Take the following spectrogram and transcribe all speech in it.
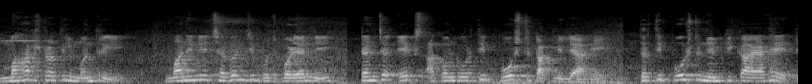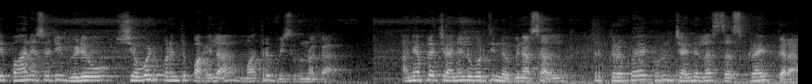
महाराष्ट्रातील मंत्री माननीय छगनजी भुजबळ यांनी त्यांच्या एक्स अकाउंटवरती पोस्ट टाकलेली आहे. तर ती पोस्ट नेमकी काय आहे ते पाहण्यासाठी व्हिडिओ शेवटपर्यंत पाहायला मात्र विसरू नका. आणि आपल्या चॅनलवरती नवीन असाल तर कृपया करून चॅनलला सबस्क्राईब करा.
